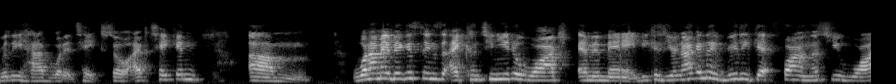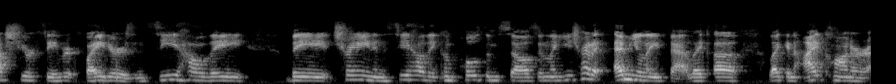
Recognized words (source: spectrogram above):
really have what it takes. So I've taken um, one of my biggest things. I continue to watch MMA because you're not gonna really get far unless you watch your favorite fighters and see how they they train and see how they compose themselves. And like you try to emulate that like a like an icon or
